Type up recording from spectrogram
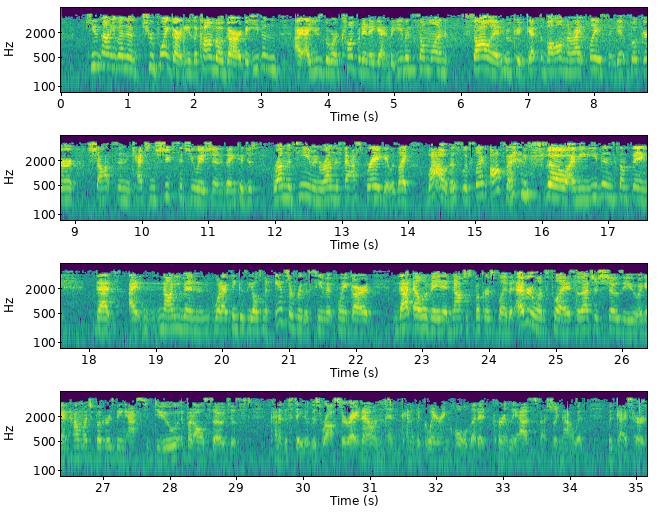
he's not even a true point guard; he's a combo guard. But even I, I use the word confident again, but even someone solid who could get the ball in the right place and get Booker shots and catch and shoot situations and could just run the team and run the fast break. It was like, wow, this looks like offense. so I mean, even something that I not even what I think is the ultimate answer for this team at point guard that elevated not just Booker's play but everyone's play. So that just shows you again how much Booker is being asked to do, but also just kind of the state of this roster right now and, and kind of the glaring hole that it currently has, especially now with with guys hurt.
